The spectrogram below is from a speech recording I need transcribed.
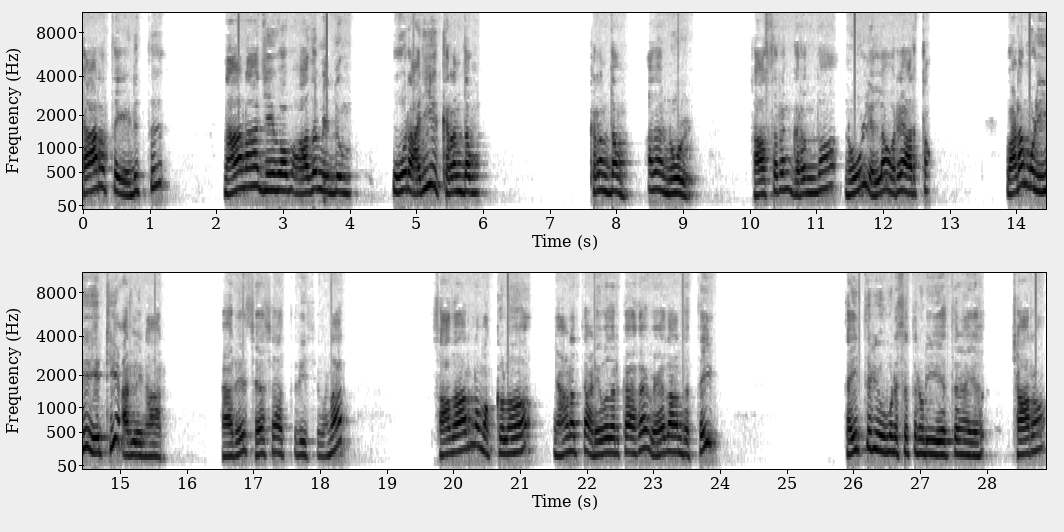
சாரத்தை எடுத்து நானா ஜீவவாதம் என்னும் ஓர் அரிய கிரந்தம் கிரந்தம் அதான் நூல். சாஸ்திரம் கிரந்தம் நூல் எல்லாம் ஒரே அர்த்தம். வடமொழியை ஏற்றி அருளினார். யாரு? சேஷாத்திரி சிவனார். சாதாரண மக்களும் ஞானத்தை அடைவதற்காக வேதாந்தத்தை தைத்திரி உபனிஷத்தினுடைய த- சாரம்?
